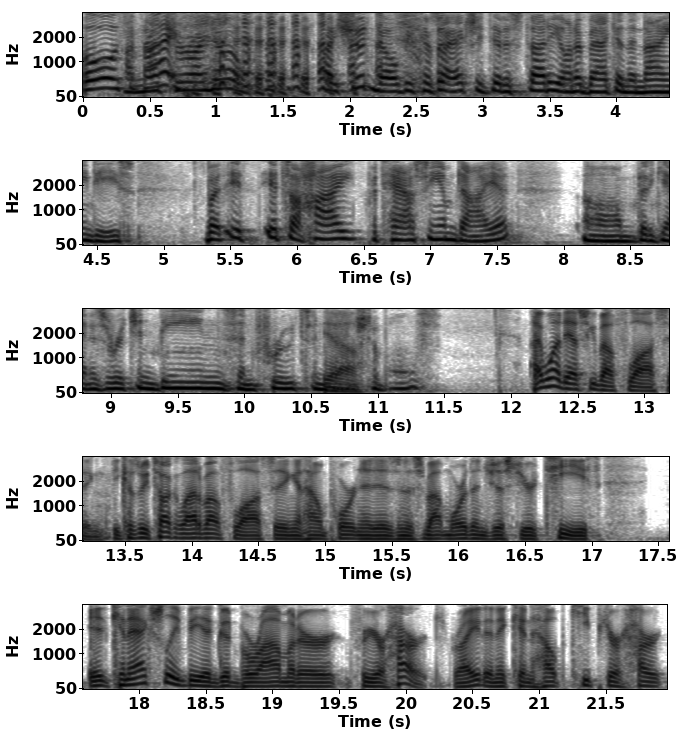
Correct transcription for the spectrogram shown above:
oh, I'm not sure I know. I should know because I actually did a study on it back in the 90s. But it, it's a high potassium diet um, that, again, is rich in beans and fruits and yeah. vegetables. I wanted to ask you about flossing because we talk a lot about flossing and how important it is, and it's about more than just your teeth it can actually be a good barometer for your heart, right? And it can help keep your heart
